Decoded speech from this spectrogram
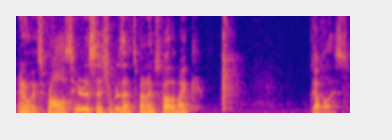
Anyways, from all those here to Ascension Presents, my name is Father Mike. God bless.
